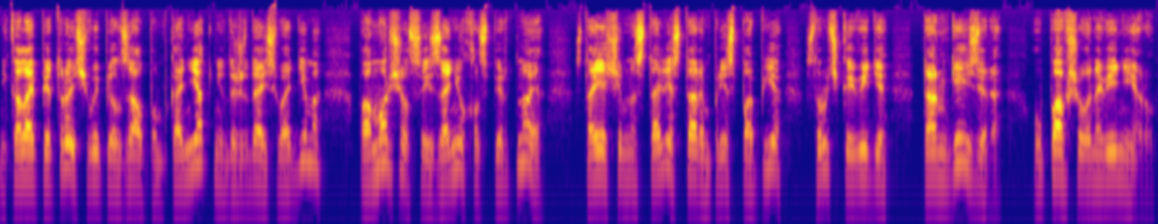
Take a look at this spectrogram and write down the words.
Николай Петрович выпил залпом коньяк, не дожидаясь Вадима, поморщился и занюхал спиртное, стоящим на столе старым пресс-папье с ручкой в виде тангейзера, упавшего на Венеру.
